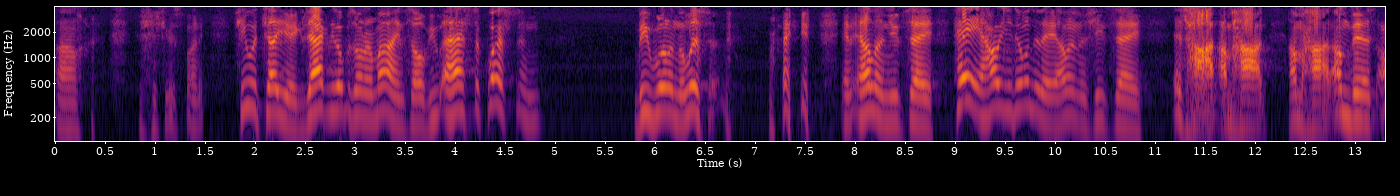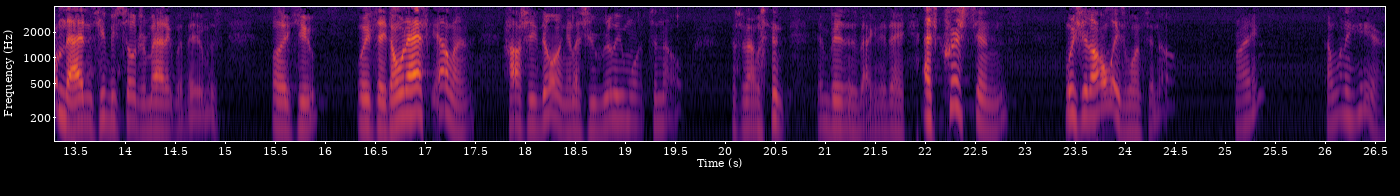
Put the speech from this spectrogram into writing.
uh, she was funny. She would tell you exactly what was on her mind. So if you asked a question, be willing to listen, right? And Ellen, you'd say, hey, how are you doing today, Ellen? And she'd say, it's hot, I'm hot, I'm hot, I'm this, I'm that. And she'd be so dramatic with it. It was really cute. We'd say, don't ask Ellen how she's doing unless you really want to know. That's when I was in, in business back in the day. As Christians, we should always want to know right? I want to hear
